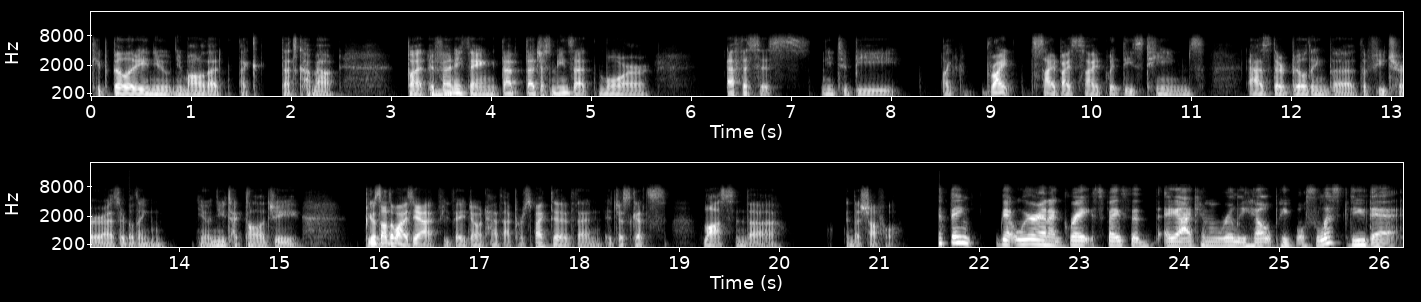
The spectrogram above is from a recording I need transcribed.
capability new new model that like that's come out But if Mhm. anything, that that just means that more ethicists need to be like right side by side with these teams as they're building the the future, as they're building you know new technology. Because otherwise, yeah, if they don't have that perspective, then it just gets lost in the in the shuffle. I think that we're in a great space that AI can really help people. So let's do that.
